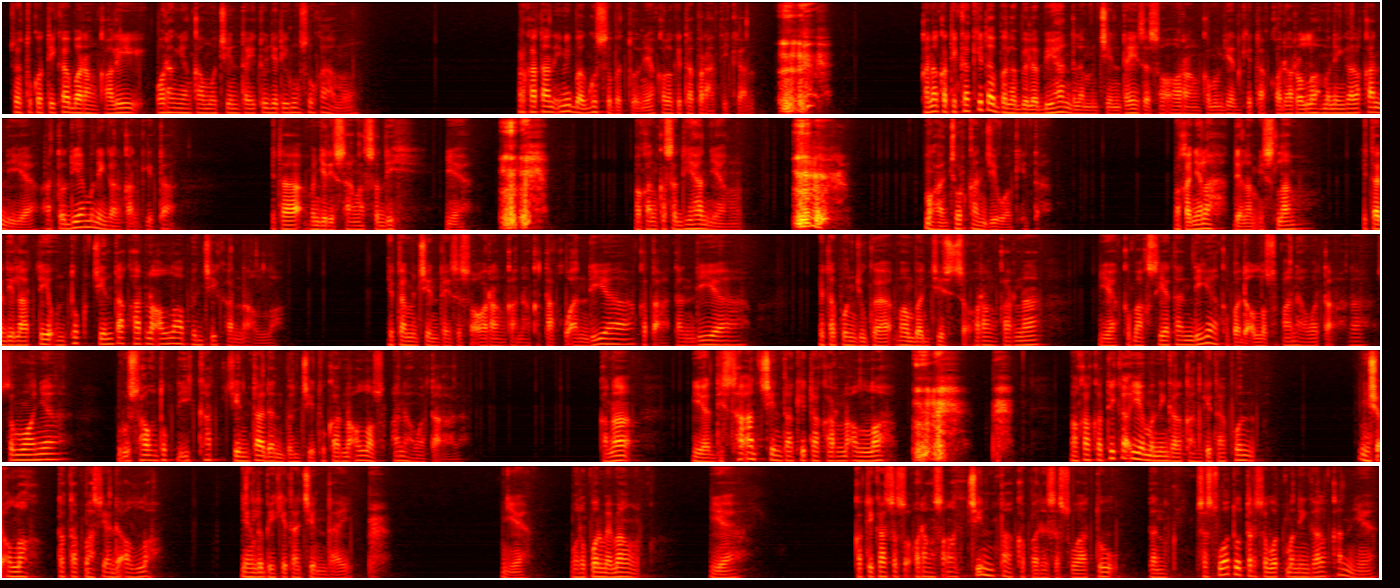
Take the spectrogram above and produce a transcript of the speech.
Suatu ketika barangkali orang yang kamu cinta itu jadi musuh kamu. Perkataan ini bagus sebetulnya kalau kita perhatikan. Karena ketika kita berlebih-lebihan dalam mencintai seseorang, kemudian kita qadar Allah meninggalkan dia atau dia meninggalkan kita, kita menjadi sangat sedih, ya. Bahkan kesedihan yang menghancurkan jiwa kita. Makanya lah dalam Islam kita dilatih untuk cinta karena Allah, benci karena Allah. Kita mencintai seseorang karena ketakwaan dia, ketaatan dia. Kita pun juga membenci seseorang karena ya kemaksiatan dia kepada Allah Subhanahu wa taala. Semuanya berusaha untuk diikat cinta dan benci itu karena Allah Subhanahu wa taala. Karena ya di saat cinta kita karena Allah maka ketika ia meninggalkan kita pun insya Allah tetap masih ada Allah yang lebih kita cintai. Ya, walaupun memang ya ketika seseorang sangat cinta kepada sesuatu dan sesuatu tersebut meninggalkannya,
